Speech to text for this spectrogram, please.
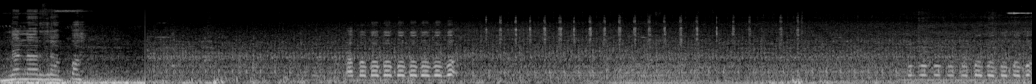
என்ன நாருதுல அப்பா போ போ போ போ போ போ போ போ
